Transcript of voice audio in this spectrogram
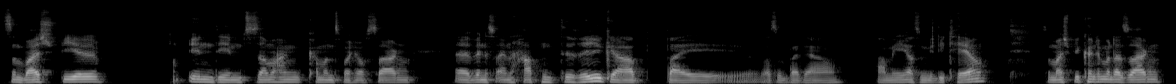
Zum Beispiel in dem Zusammenhang kann man zum Beispiel auch sagen, äh, wenn es einen harten Drill gab bei, also bei der Armee, also Militär. Zum Beispiel könnte man da sagen,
